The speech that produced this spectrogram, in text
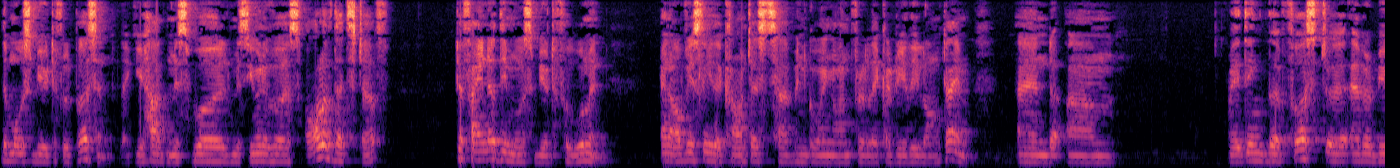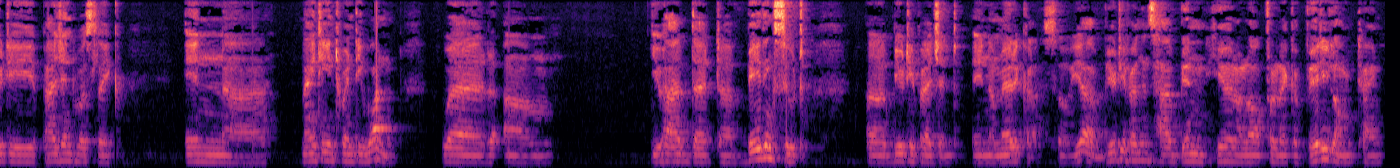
the most beautiful person. Like you have Miss World, Miss Universe, all of that stuff to find out the most beautiful woman. And obviously, the contests have been going on for like a really long time. And um, I think the first uh, ever beauty pageant was like in uh, 1921, where um, you had that uh, bathing suit uh, beauty pageant in America. So yeah, beauty pageants have been here a lot for like a very long time,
